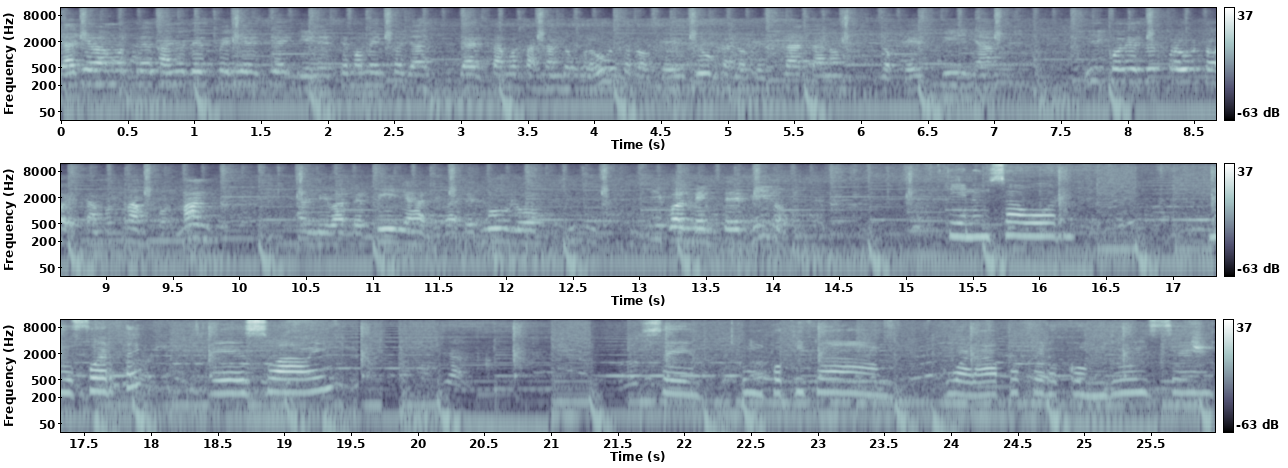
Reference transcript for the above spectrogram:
Ya llevamos tres años de experiencia y en este momento ya, ya estamos sacando productos, lo que es yuca, lo que es plátano, lo que es piña y con esos productos estamos transformando almíbar de piña, almíbar de mulo, igualmente vino. Tiene un sabor muy fuerte, es suave, sí, un poquito guarapo pero con dulce,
